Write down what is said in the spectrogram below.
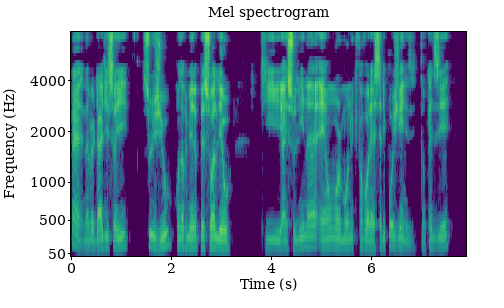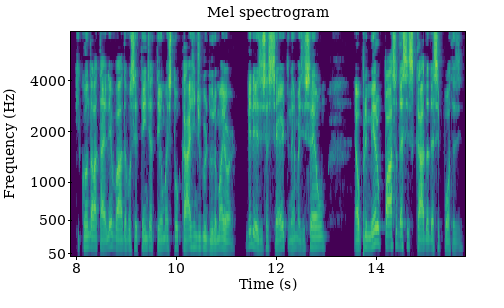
É, na verdade isso aí surgiu quando a primeira pessoa leu que a insulina é um hormônio que favorece a lipogênese. Então quer dizer que quando ela está elevada, você tende a ter uma estocagem de gordura maior. Beleza, isso é certo, né? Mas isso é, um, é o primeiro passo dessa escada, dessa hipótese.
